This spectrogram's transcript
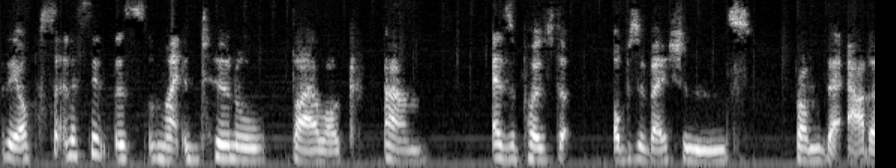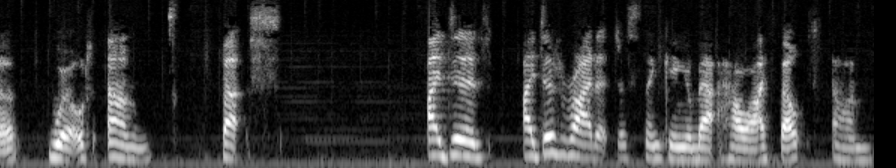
the opposite in a sense. Is my internal dialogue, um, as opposed to observations from the outer world. Um, but I did, I did write it just thinking about how I felt um,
